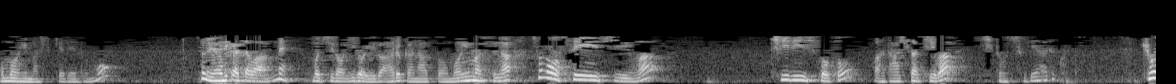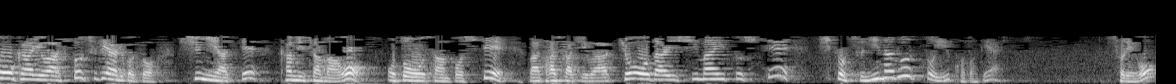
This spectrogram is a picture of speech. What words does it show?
思いますけれども、そのやり方はね、もちろんいろいろあるかなと思いますが、その精神は、キリストと私たちは一つであること。教会は一つであること、主にあって神様をお父さんとして、私たちは兄弟姉妹として一つになるということであります。それを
